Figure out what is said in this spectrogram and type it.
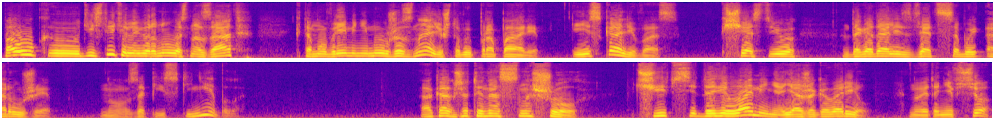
«Паук э, действительно вернулась назад. К тому времени мы уже знали, что вы пропали и искали вас. К счастью, догадались взять с собой оружие, но записки не было. «А как же ты нас нашел?» «Чипси довела меня, я же говорил. Но это не все.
